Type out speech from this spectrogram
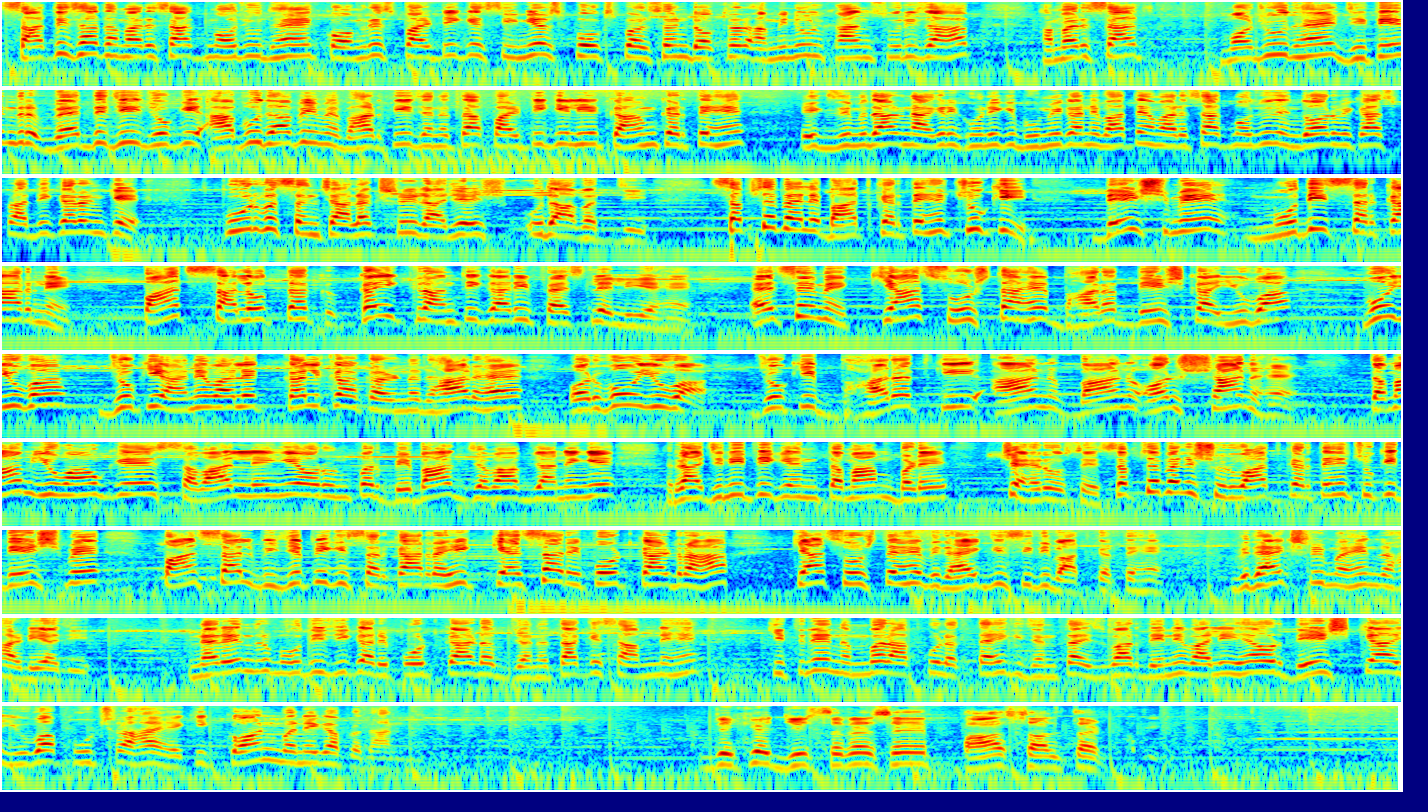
साथ ही साथ हमारे साथ मौजूद हैं कांग्रेस पार्टी के senior spokesperson doctor Aminul Khan Suri साहब। हमारे साथ मौजूद हैं जितेंद्र वैद्य जी, जो कि आबू धाबी में भारतीय जनता पार्टी के लिए काम करते हैं। एक जिम्मेदार नागरिक होने की भूमिका निभाते हैं। हमारे साथ मौजूद इंदौर विकास प्राधिकरण के पूर्व संचालक श्री राजेश उदावत जी। सबसे पहले बात करते हैं, चूँकि देश में मोदी सरकार ने पाँच सालों तक कई क्रांतिकारी फैसले लिए हैं। ऐसे में क्या सोचता है भारत देश का युवा? वो युवा जो कि आने वाले कल का कर्णधार है और वो युवा जो कि भारत की आन, बान और शान है। तमाम युवाओं के सवाल लेंगे और उन पर बेबाक जवाब जानेंगे। राजनीति के इन तमाम बड़े चेहरों से। सबसे पहले शुरुआत करते हैं, चूँकि देश में पाँच साल बीजेपी की सरकार रही, कैसा रिपोर्ट कार्ड रहा, क्या सोचते हैं विधायक जी? सीधी बात करते हैं। विधायक श्री महेंद्र हाडिया जी। नरेंद्र मोदी जी का रिपोर्ट कार्ड अब जनता के सामने है। कितने नंबर आपको लगता है कि जनता इस बार देने वाली है और देश का युवा पूछ रहा है कि कौन बनेगा प्रधानमंत्री देखिए जिस तरह से पाँच साल तक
